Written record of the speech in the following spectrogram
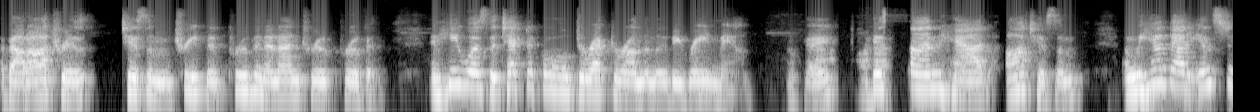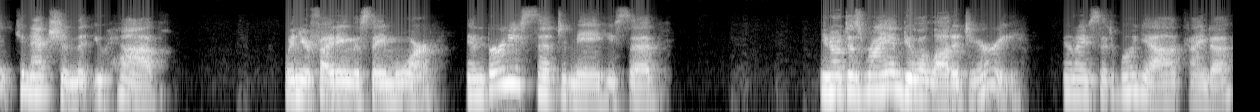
about autism treatment, proven and unproven. And he was the technical director on the movie Rain Man. Okay. Uh-huh. His son had autism, and we had that instant connection that you have when you're fighting the same war. And Bernie said to me, he said, You know, does Ryan do a lot of Jerry? And I said, Well, yeah, kind of,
